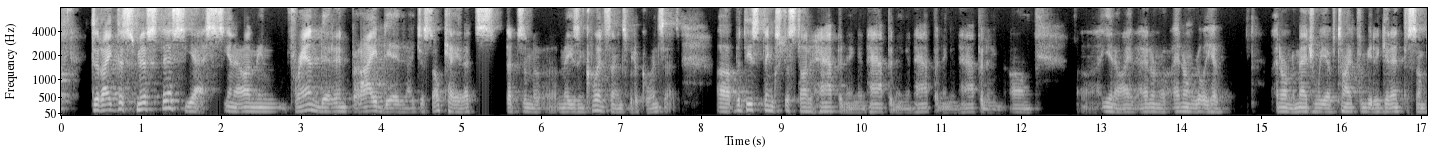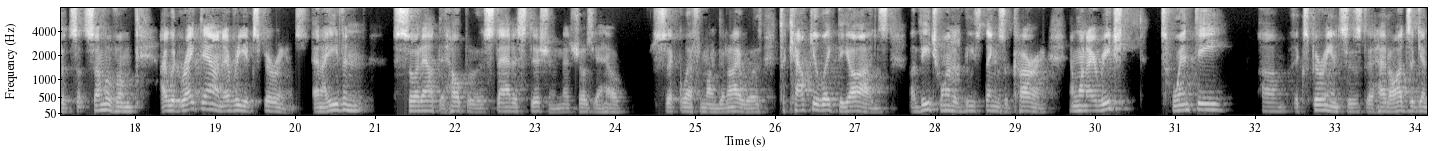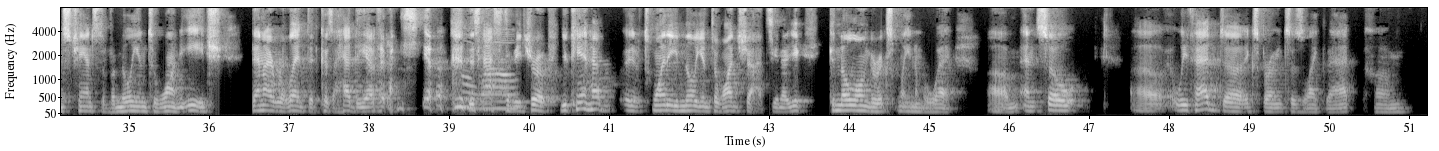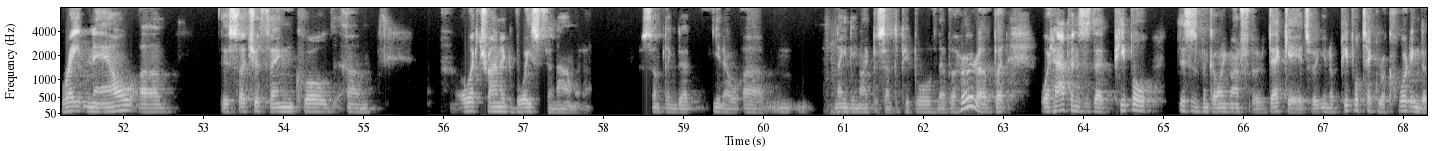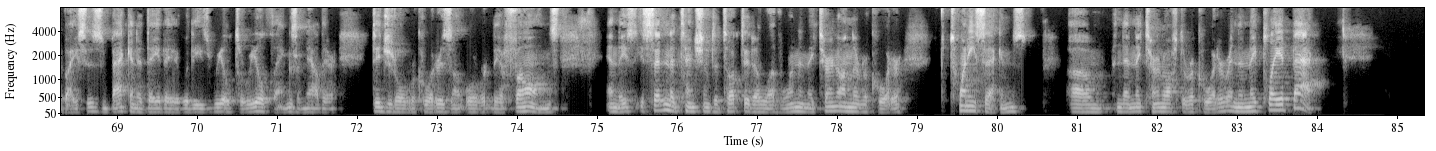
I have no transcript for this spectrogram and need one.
did I dismiss this? Yes. You know, I mean, Fran didn't, but I did. I just, okay, that's, that's an amazing coincidence, but a coincidence. Uh, but these things just started happening and happening and happening and happening. Um, uh, you know, I, I, don't know. I don't really have, I don't imagine we have time for me to get into some, but some of them, I would write down every experience. And I even sought out the help of a statistician. That shows you how sick left minded I was to calculate the odds of each one of these things occurring. And when I reached 20 um, experiences that had odds against chance of a million to one each, then I relented because I had the evidence. you know, oh, this wow. has to be true. You can't have you know, 20 million to one shots. You know, you can no longer explain them away. Um, and so uh, we've had uh, experiences like that. Um, right now, um, there's such a thing called um, electronic voice phenomena, something that you know um, 99% of people have never heard of. But what happens is that people this has been going on for decades, but you know, people take recording devices. Back in the day, they were these reel-to-reel things, and now they're digital recorders or their phones. And they set an intention to talk to their loved one, and they turn on the recorder, 20 seconds, um, and then they turn off the recorder and then they play it back.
